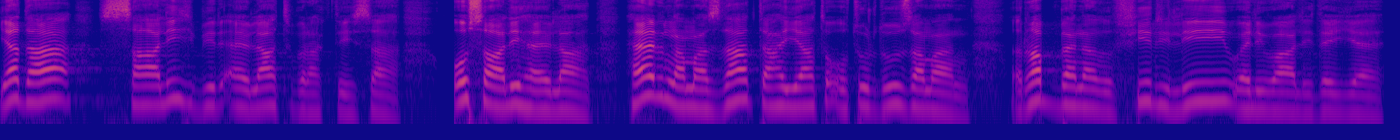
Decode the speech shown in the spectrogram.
ya da salih bir evlat bıraktıysa o salih evlat her namazda tahiyyata oturduğu zaman Rabbena gfirli ve li valideyye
